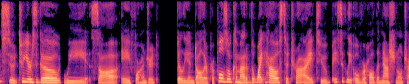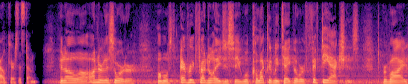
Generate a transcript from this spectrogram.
So, two years ago, we saw a 400 billion dollar proposal come out of the White House to try to basically overhaul the national childcare system. You know, uh, under this order, almost every federal agency will collectively take over 50 actions to provide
